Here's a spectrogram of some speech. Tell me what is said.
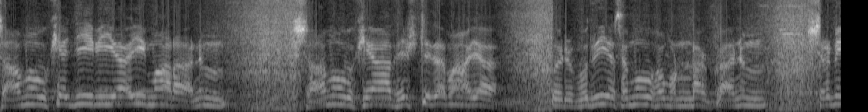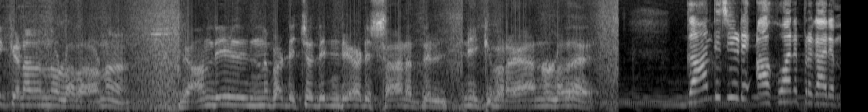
സാമൂഹ്യ ജീവിയായി മാറാനും സാമൂഹ്യാധിഷ്ഠിതമായ ഒരു പുതിയ സമൂഹം ഉണ്ടാക്കാനും ശ്രമിക്കണമെന്നുള്ളതാണ് ഗാന്ധിയിൽ നിന്ന് പഠിച്ചതിന്റെ അടിസ്ഥാനത്തിൽ എനിക്ക് പറയാനുള്ളത്. ഗാന്ധിജിയുടെ ആഹ്വാനപ്രകാരം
